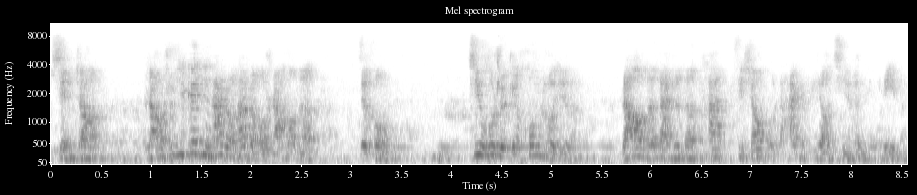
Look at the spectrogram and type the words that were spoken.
先脏，然后说你赶紧拿走拿走，然后呢，最后几乎是给轰出去了。然后呢，但是呢，他这小伙子还是比较勤奋努力的。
